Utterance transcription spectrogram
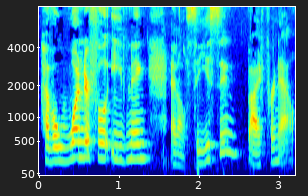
have a wonderful evening, and I'll see you soon. Bye for now.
